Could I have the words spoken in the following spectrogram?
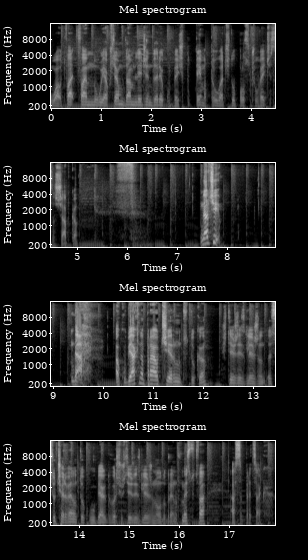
Вау, това, това е много яко. Ще му дам легендари, ако беше по темата, обаче то е просто човече с шапка. Значи, да, ако бях направил черното тук, ще да изглежда, с червеното, ако го бях довършил, ще да изглежда много добре, но вместо това аз се прецаках.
